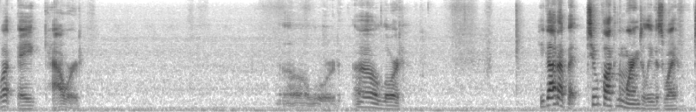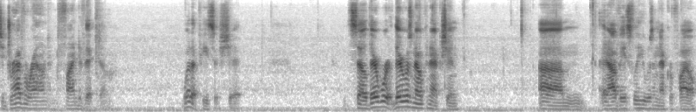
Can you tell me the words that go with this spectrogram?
What a coward. Oh, Lord. Oh, Lord. He got up at 2 o'clock in the morning to leave his wife to drive around and find a victim. What a piece of shit. So there were there was no connection. Um, and obviously he was a necrophile.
